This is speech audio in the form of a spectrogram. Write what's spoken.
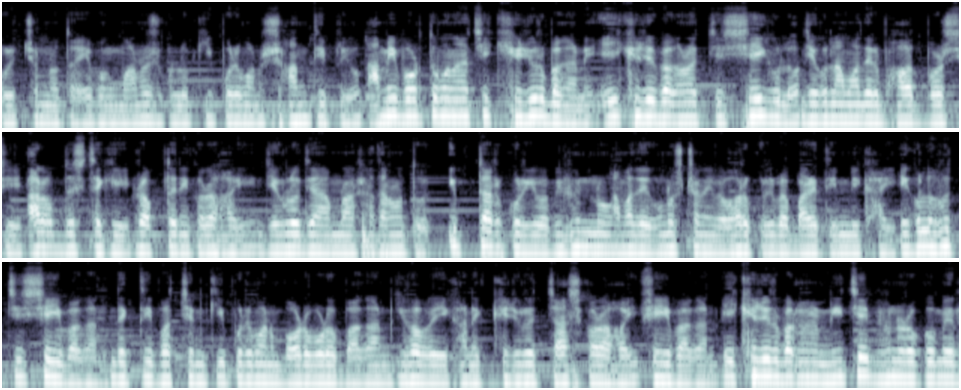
পরিচ্ছন্নতা এবং মানুষগুলো কি পরিমাণ শান্তিপ্রিয়। আমি বর্তমানে আছি খেজুর বাগানে। এই খেজুর বাগান হচ্ছে সেইগুলো যেগুলো আমাদের ভারতবর্ষে আরব দেশ থেকে রপ্তানি করা হয়, যেগুলো দিয়ে আমরা সাধারণত ইফতার করি বা বিভিন্ন আমাদের অনুষ্ঠানে ব্যবহার করি বা বাড়িতে এমনি খাই, এগুলো হচ্ছে সেই বাগান। দেখতেই পাচ্ছেন কি পরিমাণ বড় বড় বাগান, কীভাবে এখানে খেজুরের চাষ করা হয় সেই বাগান। এই খেজুর বাগানের নিচে বিভিন্ন রকমের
